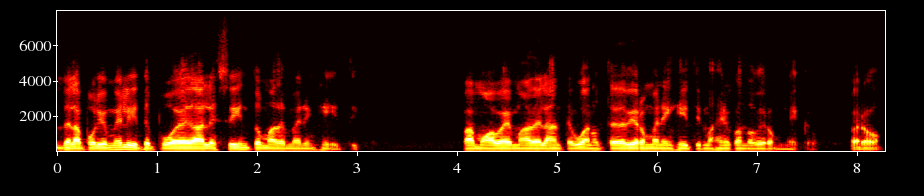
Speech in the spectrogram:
de la poliomielitis, puede darle síntomas de meningitis. Vamos a ver más adelante. Bueno, ustedes vieron meningitis, imagino cuando vieron micro, pero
